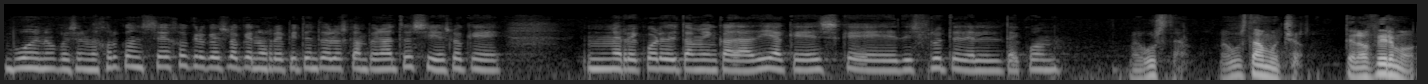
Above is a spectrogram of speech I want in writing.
Bueno, pues el mejor consejo creo que es lo que nos repiten todos los campeonatos y es lo que me recuerdo yo también cada día, que es que disfrute del taekwondo. Me gusta, me gusta mucho, te lo firmo.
